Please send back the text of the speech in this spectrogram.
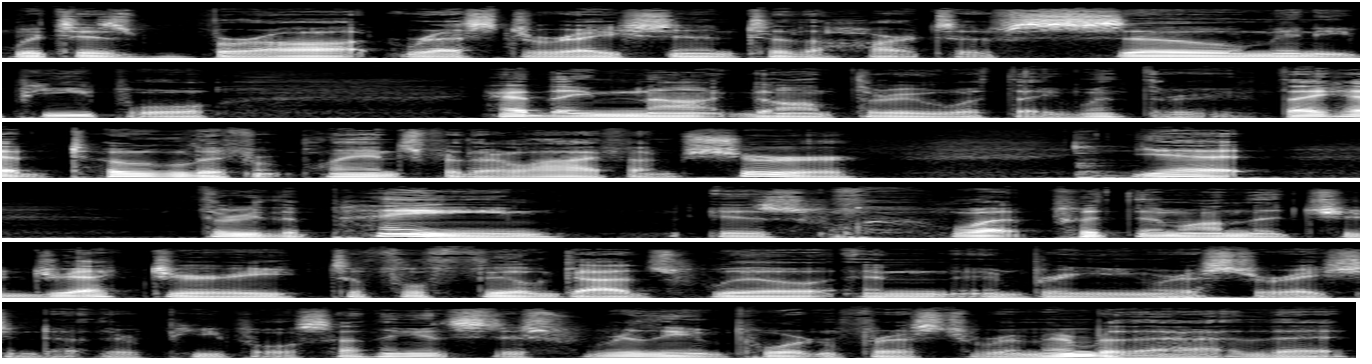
which has brought restoration to the hearts of so many people had they not gone through what they went through. They had total different plans for their life, I'm sure. Yet, through the pain is what put them on the trajectory to fulfill God's will and, and bringing restoration to other people. So I think it's just really important for us to remember that, that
